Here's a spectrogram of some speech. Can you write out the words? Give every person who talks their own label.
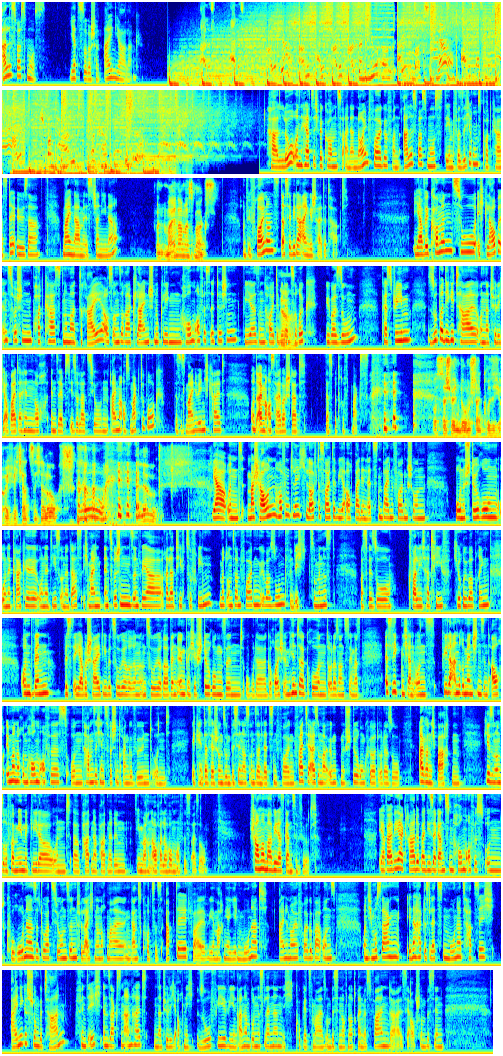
Speaker 1: Alles, was muss. Jetzt sogar schon ein Jahr lang.
Speaker 2: Alles, alles, alles, ja, alles, alles, alles, alles. Janine und alles, Max. Ja, alles, was muss. Alles spontan. Podcaster.
Speaker 1: Hallo und herzlich willkommen zu einer neuen Folge von Alles, was muss, dem Versicherungspodcast der ÖSA. Mein Name ist Janina.
Speaker 3: Und mein Name ist Max.
Speaker 1: Und wir freuen uns, dass ihr wieder eingeschaltet habt. Ja, willkommen zu, ich glaube, inzwischen Podcast Nummer drei aus unserer kleinen, schnuckligen Homeoffice Edition. Wir sind heute ja. wieder zurück über Zoom per Stream, super digital und natürlich auch weiterhin noch in Selbstisolation. Einmal aus Magdeburg, das ist meine Wenigkeit, und einmal aus Halberstadt, das betrifft Max.
Speaker 3: aus der schönen Domstadt grüße ich euch recht herzlich. Hallo.
Speaker 1: Hallo.
Speaker 3: Hallo.
Speaker 1: Ja, und mal schauen, hoffentlich läuft es heute wie auch bei den letzten beiden Folgen schon ohne Störung, ohne Krackel, ohne dies, ohne das. Ich meine, inzwischen sind wir ja relativ zufrieden mit unseren Folgen über Zoom, finde ich zumindest, was wir so qualitativ hier rüberbringen. Und wenn, wisst ihr ja Bescheid, liebe Zuhörerinnen und Zuhörer, wenn irgendwelche Störungen sind oder Geräusche im Hintergrund oder sonst irgendwas, es liegt nicht an uns. Viele andere Menschen sind auch immer noch im Homeoffice und haben sich inzwischen dran gewöhnt und Ihr kennt das ja schon so ein bisschen aus unseren letzten Folgen. Falls ihr also mal irgendeine Störung hört oder so, einfach nicht beachten. Hier sind unsere Familienmitglieder und äh, Partner, Partnerinnen, die machen auch alle Homeoffice. Also schauen wir mal, wie das Ganze wird. Ja, weil wir ja gerade bei dieser ganzen Homeoffice- und Corona-Situation sind, vielleicht nur noch mal ein ganz kurzes Update, weil wir machen ja jeden Monat eine neue Folge bei uns. Und ich muss sagen, innerhalb des letzten Monats hat sich einiges schon getan, finde ich, in Sachsen-Anhalt. Natürlich auch nicht so viel wie in anderen Bundesländern. Ich gucke jetzt mal so ein bisschen auf Nordrhein-Westfalen. Da ist ja auch schon ein bisschen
